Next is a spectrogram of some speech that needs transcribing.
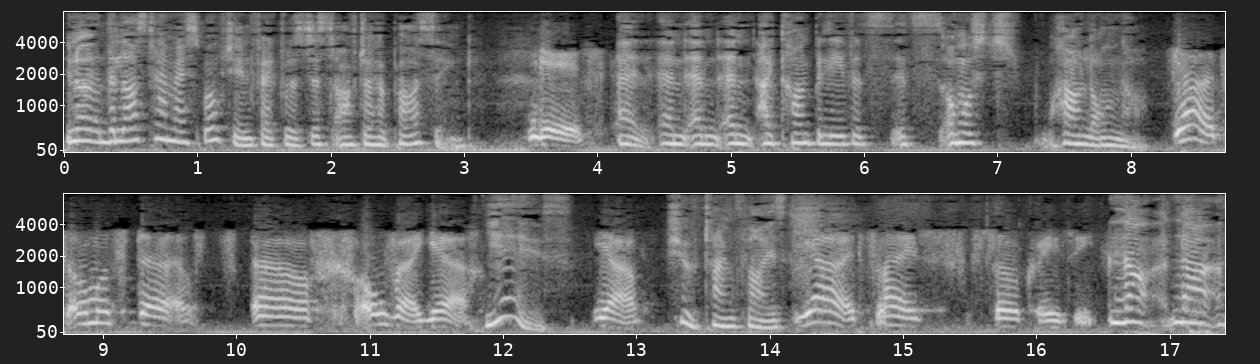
You know, the last time I spoke to you, in fact, was just after her passing. Yes. And, and, and, and I can't believe it's, it's almost how long now? Yeah, it's almost uh, uh, over Yeah. Yes. Yeah. Phew, time flies. Yeah, it flies so crazy. Now, now,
